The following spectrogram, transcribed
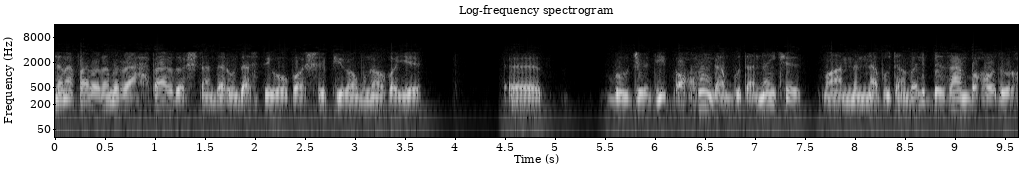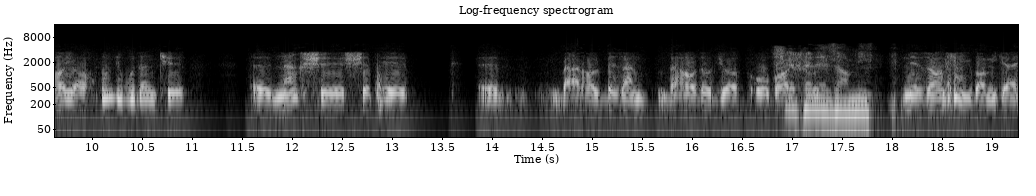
سه نفر آدم رهبر داشتن در اون دسته و باشه پیرامون آقای بروجردی آخوندن بودن. نه اینکه معمم نبودن ولی بزن بهادرهای آخوندی بودن که نقش شبه به حال بزن بهادر یا اوباش نظامی. نظامی با میگن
